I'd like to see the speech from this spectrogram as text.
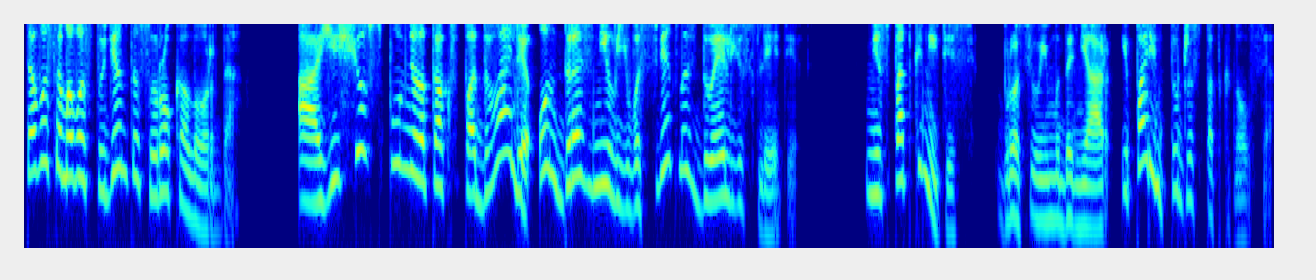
того самого студента с урока лорда. А еще вспомнила, как в подвале он дразнил его светлость дуэлью с леди. «Не споткнитесь», — бросил ему Даниар, и парень тут же споткнулся.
